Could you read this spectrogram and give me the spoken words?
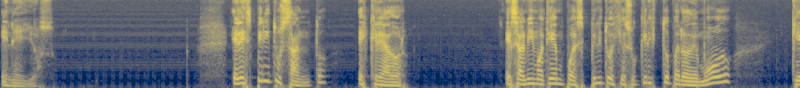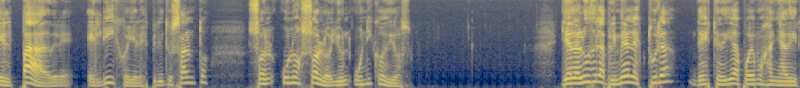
en ellos. El Espíritu Santo es creador. Es al mismo tiempo Espíritu de Jesucristo, pero de modo que el Padre, el Hijo y el Espíritu Santo son uno solo y un único Dios. Y a la luz de la primera lectura de este día podemos añadir,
